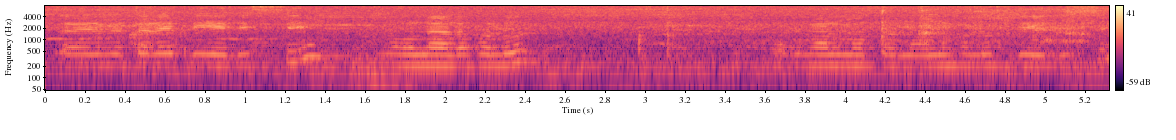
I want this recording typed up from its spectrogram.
তো এর ভেতরে দিয়ে দিচ্ছি নুন আর হলুদ, পরিমাণ মতো নুন, হলুদ দিয়ে দিচ্ছি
